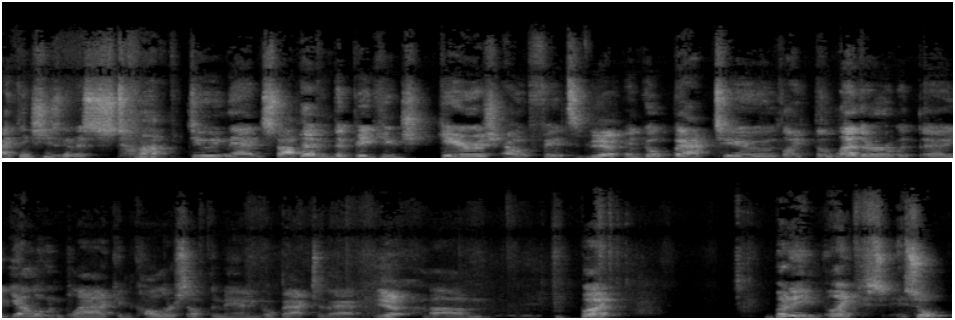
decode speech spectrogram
I think she's gonna stop doing that and stop having the big, huge, garish outfits yeah. and go back to like the leather with the yellow and black and call herself the man and go back to that. Yeah. Um, but, but in, like, so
